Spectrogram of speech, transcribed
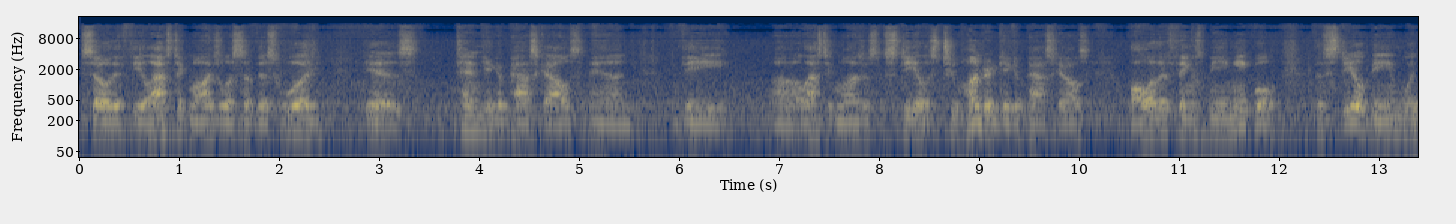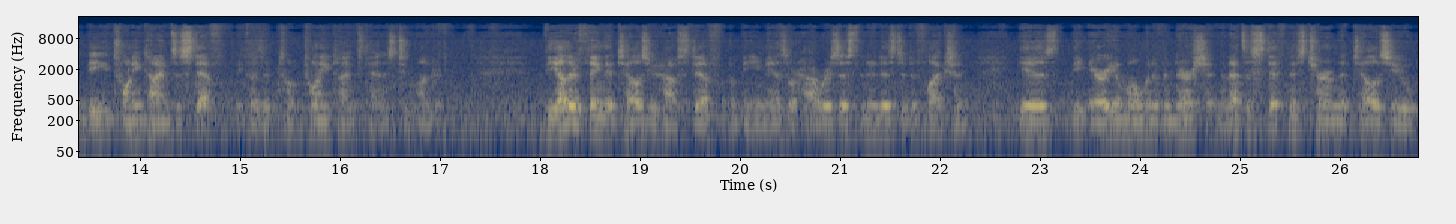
So if the elastic modulus of this wood is 10 gigapascals and the uh, elastic modulus of steel is 200 gigapascals, all other things being equal, the steel beam would be 20 times as stiff because 20 times 10 is 200. The other thing that tells you how stiff a beam is or how resistant it is to deflection is the area moment of inertia. Now that's a stiffness term that tells you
